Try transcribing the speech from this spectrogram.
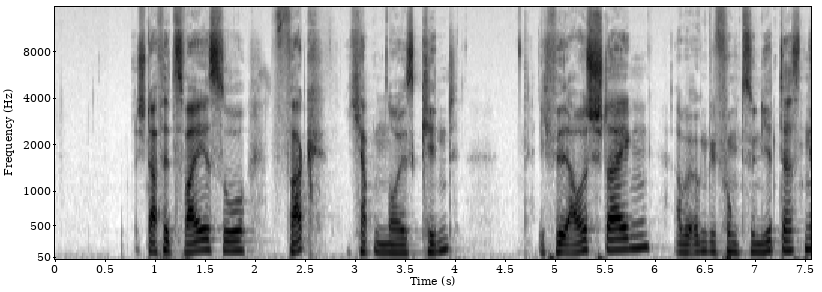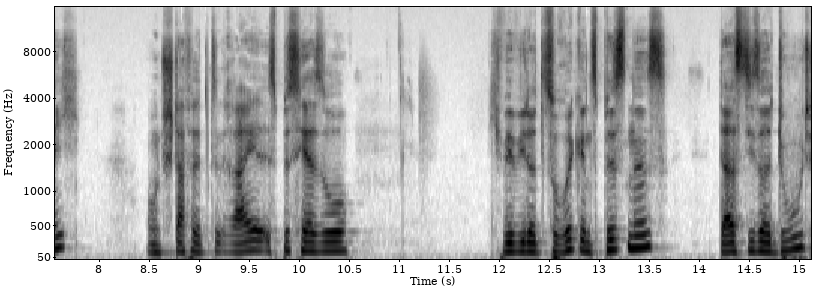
Staffel 2 ist so, fuck, ich habe ein neues Kind ich will aussteigen, aber irgendwie funktioniert das nicht. Und Staffel 3 ist bisher so, ich will wieder zurück ins Business. Da ist dieser Dude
